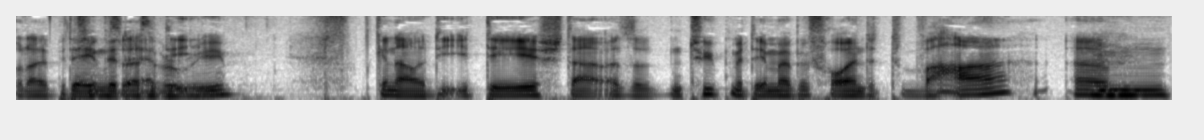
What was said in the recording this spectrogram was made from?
oder beziehungsweise David Avery. Die, genau, die Idee, also ein Typ, mit dem er befreundet war, ähm, mhm.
